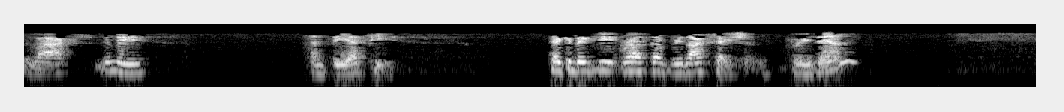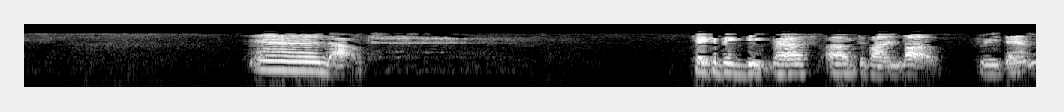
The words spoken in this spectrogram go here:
relax, release, and be at peace. Take a big deep breath of relaxation. Breathe in and out. Take a big deep breath of divine love. Breathe in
